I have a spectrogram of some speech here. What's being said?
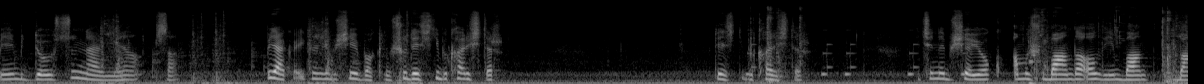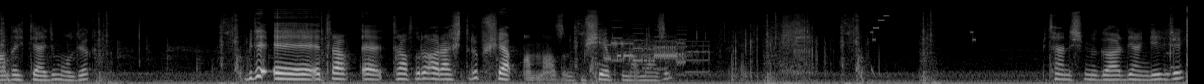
beni bir dövsünler mi ne yapsam? Bir dakika ilk önce bir şeye bakayım. Şu deski bir karıştır. Deski bir karıştır. İçinde bir şey yok ama şu bandı alayım. Band, banda ihtiyacım olacak. Bir de e, etraf etrafları araştırıp şey yapmam lazım. Bir şey yapmam lazım. Bir tane şimdi gardiyan gelecek.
